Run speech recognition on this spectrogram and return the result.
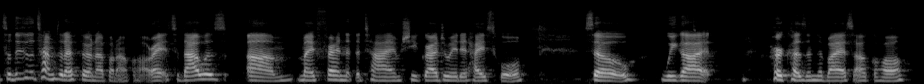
so these are the times that I've thrown up on alcohol, right? So that was um my friend at the time. She graduated high school, so we got her cousin to buy us alcohol.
